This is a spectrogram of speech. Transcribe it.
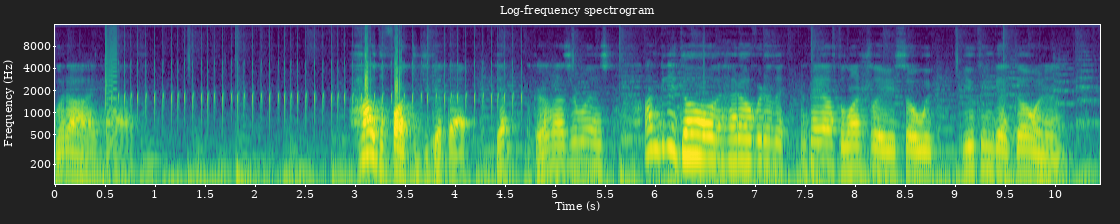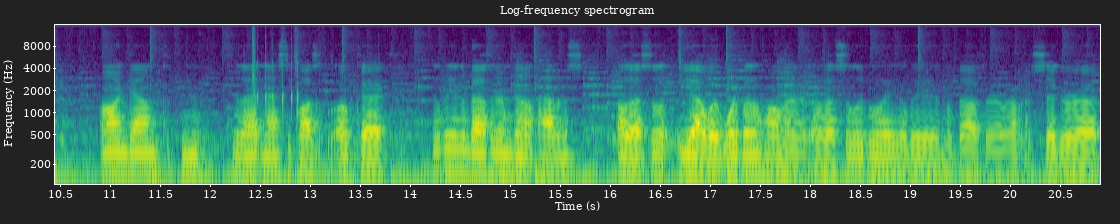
what I have. How the fuck did you get that? Yep, a girl has her ways. I'm gonna go head over to the and pay off the lunch lady so we, you can get going and on down to, to that nasty closet. Okay, he'll be in the bathroom down having a. Oh, that's the yeah. Wait, what about the hall monitor? Oh, that's the little boy. He'll be in the bathroom having a cigarette.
